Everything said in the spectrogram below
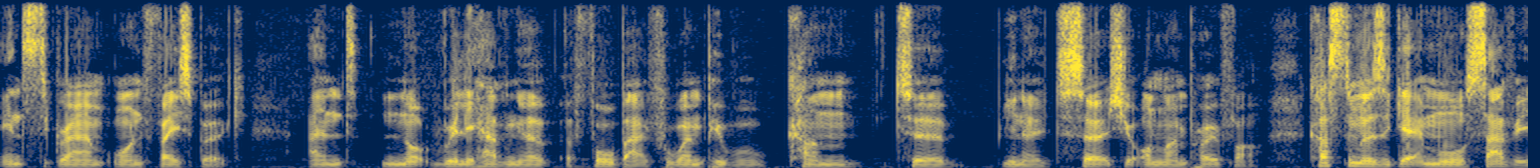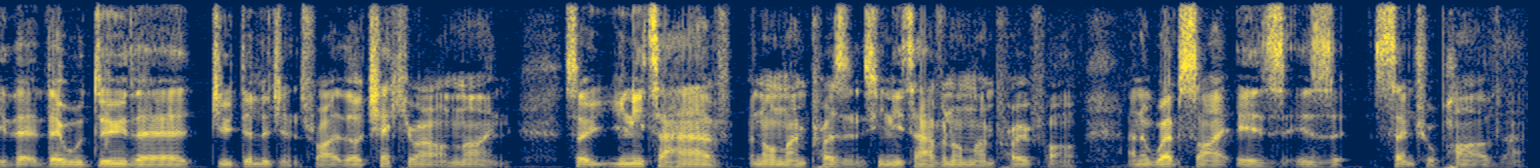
Instagram or on Facebook and not really having a, a fallback for when people come to you know search your online profile. Customers are getting more savvy. They, they will do their due diligence right? They'll check you out online. So you need to have an online presence. You need to have an online profile. And a website is is a central part of that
